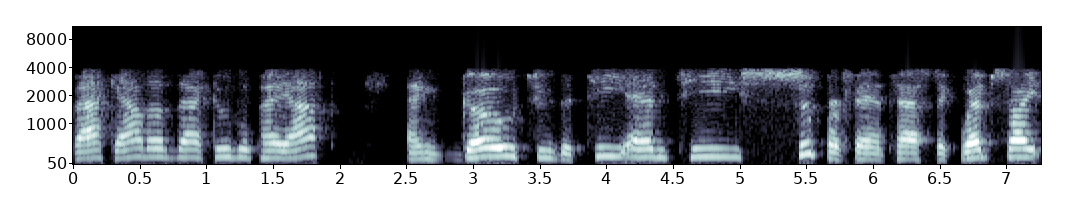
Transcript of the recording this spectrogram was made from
back out of that Google Pay app and go to the TNT Super Fantastic website.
